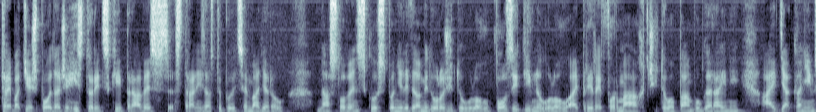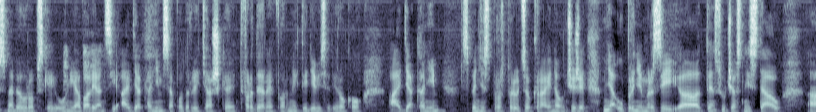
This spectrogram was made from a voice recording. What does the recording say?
Treba tiež povedať, že historicky práve strany zastupujúce Maďarov na Slovensku splnili veľmi dôležitú úlohu, pozitívnu úlohu aj pri reformách, či to bol pán Bugarajny, aj vďaka ním sme v Európskej únii a v Aliancii, aj vďaka ním sa podarili ťažké, tvrdé reformy v tých 90. rokoch, aj vďaka ním sme dnes prosperujúcou krajinou. Čiže mňa úplne mrzí ten súčasný stav a,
